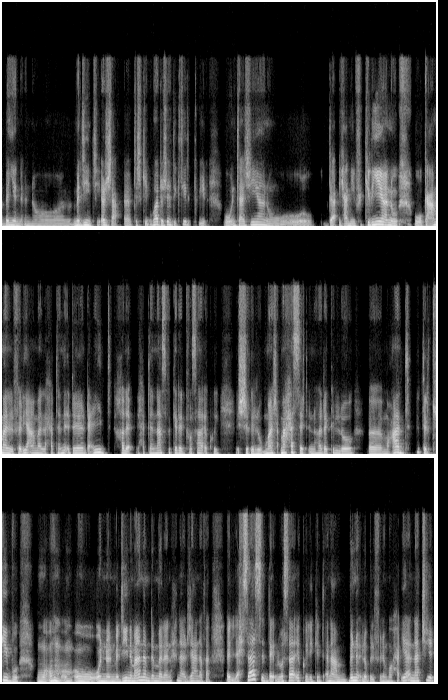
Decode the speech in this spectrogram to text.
بيّن إنه مدينتي أرجع تشكيل، وهذا جهد كتير كبير، وإنتاجيًا و د يعني فكريًا وكعمل فريق عمل لحتى نقدر نعيد خلق، حتى الناس فكرت وثائقي الشغل وما ما حست إنه هذا كله آآ مُعاد تركيبه وم م وإنه المدينة مانا مدمرة، نحن رجعنا فالإحساس الد الوثائقي اللي كنت أنا عم بانقله بالفيلم هو حقيقة نتيجة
